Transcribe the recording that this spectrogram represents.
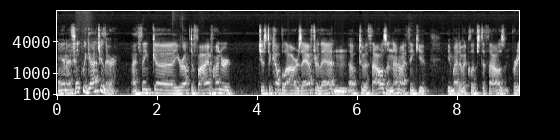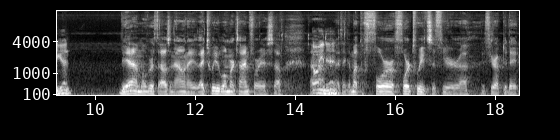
and I think we got you there. I think uh, you're up to 500 just a couple hours after that, and up to a thousand now. I think you you might have eclipsed a thousand. Pretty good. Yeah, I'm over a thousand now, and I, I tweeted one more time for you. So, um, oh, you um, did. I think I'm up to four four tweets if you're uh, if you're up to date.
